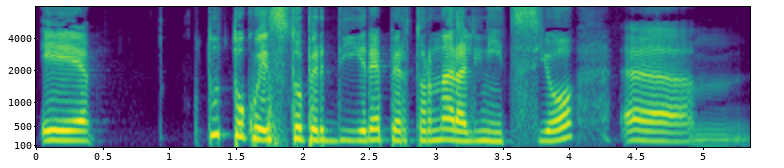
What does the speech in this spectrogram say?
e tutto questo per dire, per tornare all'inizio, ehm,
